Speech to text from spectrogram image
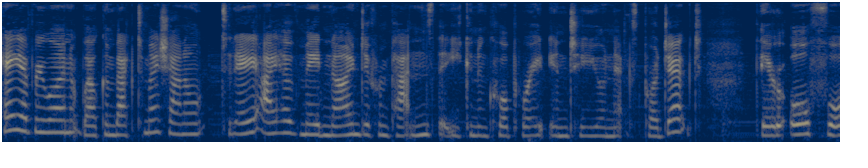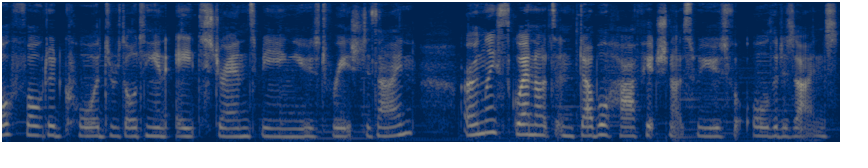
Hey everyone, welcome back to my channel. Today I have made 9 different patterns that you can incorporate into your next project. They're all 4 folded cords resulting in 8 strands being used for each design. Only square knots and double half hitch knots were used for all the designs.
